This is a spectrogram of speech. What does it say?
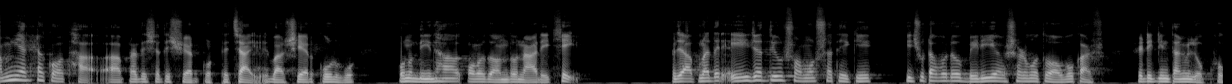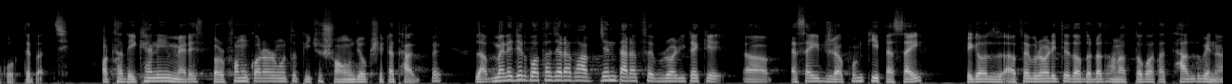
আমি একটা কথা আপনাদের সাথে শেয়ার করতে চাই বা শেয়ার করব। কোনো দ্বিধা, কোনো দ্বন্দ্ব না রেখেই। যে আপনাদের এই জাতীয় সমস্যা থেকে কিছুটা হলেও বেরিয়ে আসার মতো অবকাশ সেটি কিন্তু আমি লক্ষ্য করতে পারছি। অর্থাৎ এখানে ম্যারেজ পারফর্ম করার মতো কিছু সংযোগ সেটা থাকবে। লাভ ম্যারেজের কথা যারা ভাবছেন, তারা ফেব্রুয়ারিটাকে অ্যাসাইড রাখুন কিপ অ্যাসাইড বিকজ ফেব্রুয়ারিতে ততটা ধনাত্মকতা থাকবে না।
